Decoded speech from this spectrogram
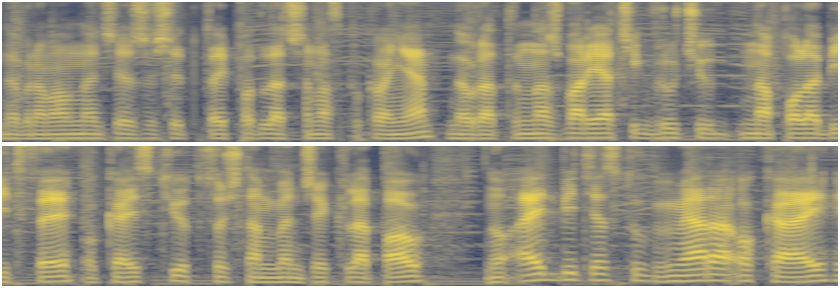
Dobra, mam nadzieję, że się tutaj podleczę na spokojnie. Dobra, ten nasz wariacik wrócił na pole bitwy. Okej, Stu coś tam będzie klepał. No 8-bit jest tu w miarę okej,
